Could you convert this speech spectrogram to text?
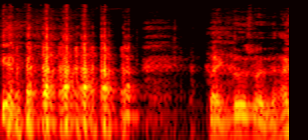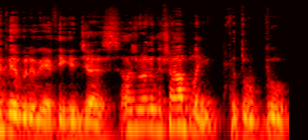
yeah. like those were How good would it be if you could just? Oh, do you want to go to the trampoline? For the boo.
